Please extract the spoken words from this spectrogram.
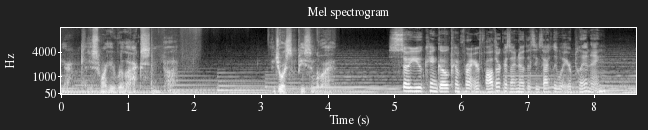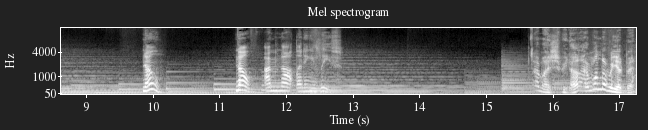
Yeah, I just want you to relax and uh, enjoy some peace and quiet. So you can go confront your father because I know that's exactly what you're planning. No. No, I'm not letting you leave. Hi, my sweetheart. I wonder where you'd been.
